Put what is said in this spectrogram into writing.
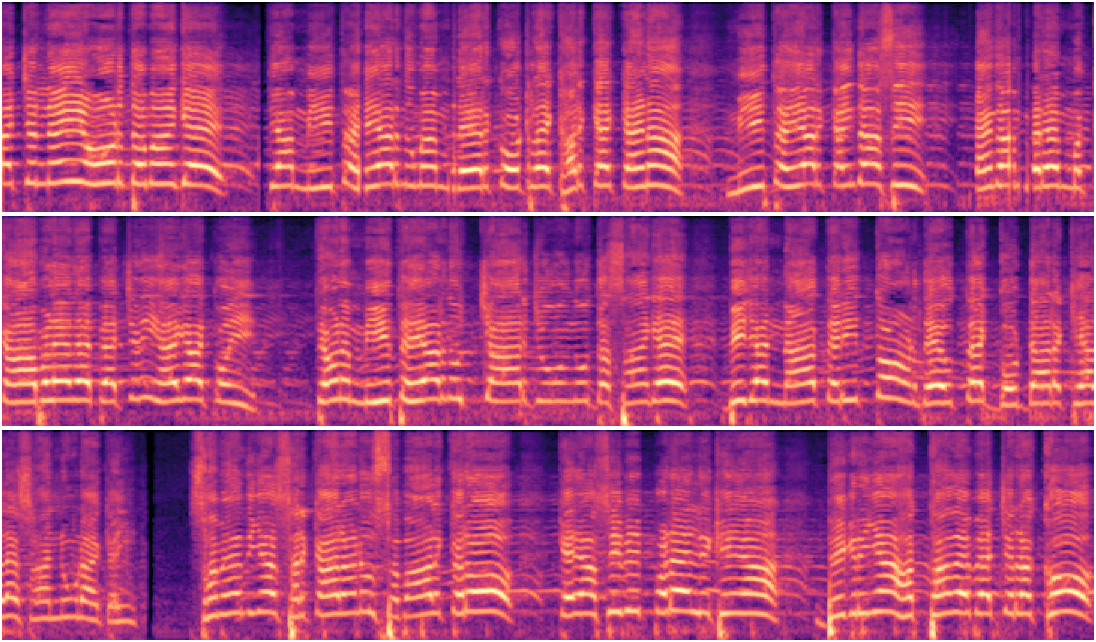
ਵਿੱਚ ਨਹੀਂ ਹੋਣ ਦਵਾਂਗੇ। ਤੇ ਆ ਮੀਤ ਹੇਅਰ ਨੂੰ ਮੈਂ ਮਲੇਰਕੋਟਲੇ ਖੜ ਕੇ ਕਹਿਣਾ? ਮੀਤ ਹੇਅਰ ਕਹਿੰਦਾ ਸੀ, ਕਹਿੰਦਾ ਮੇਰੇ ਮੁਕਾਬਲੇ ਦੇ ਵਿੱਚ ਨਹੀਂ ਹੈਗਾ ਕੋਈ। ਤੇ ਹੁਣ ਮੀਤ ਹੇਅਰ ਨੂੰ 4 ਜੂਨ ਨੂੰ ਦੱਸਾਂਗੇ ਵੀ ਜੇ ਨਾ ਤੇਰੀ ਧੌਣ ਦੇ ਉੱਤੇ ਗੋਡਾ ਰੱਖਿਆ ਲੈ ਸਾਨੂੰ ਨਾ ਕਹੀਂ। ਸਮੇਂ ਦੀਆਂ ਸਰਕਾਰਾਂ ਨੂੰ ਸਵਾਲ ਕਰੋ ਕਿ ਅਸੀਂ ਵੀ ਪੜ੍ਹੇ ਲਿਖੇ ਆ ਡਿਗਰੀਆਂ ਹੱਥਾਂ ਦੇ ਵਿੱਚ ਰੱਖੋ।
